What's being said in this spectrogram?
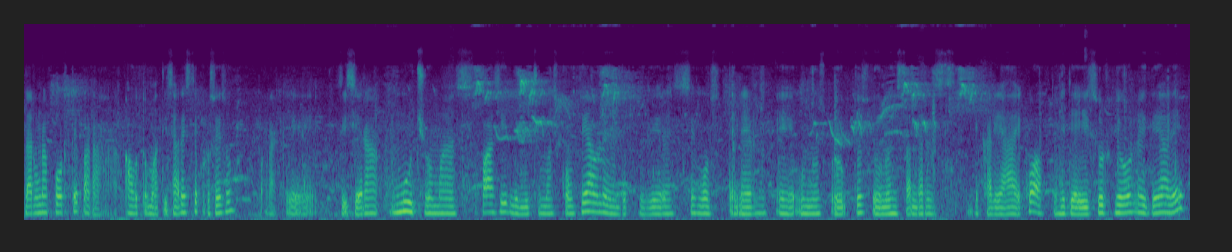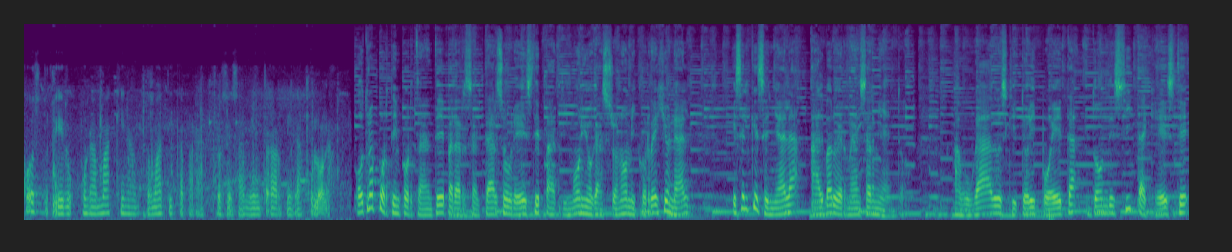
dar un aporte para automatizar este proceso, para que se hiciera mucho más fácil y mucho más confiable, donde pudiésemos tener eh, unos productos de unos estándares de calidad adecuados. Entonces de ahí surgió la idea de construir una máquina automática para el procesamiento de la hormiga culona. Otro aporte importante para resaltar sobre este patrimonio gastronómico regional es el que señala Álvaro Hernán Sarmiento, abogado, escritor y poeta, donde cita que este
